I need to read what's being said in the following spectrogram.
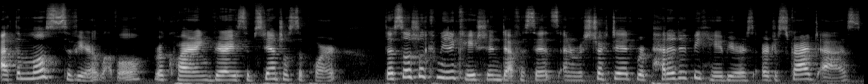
At the most severe level, requiring very substantial support, the social communication deficits and restricted repetitive behaviors are described as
